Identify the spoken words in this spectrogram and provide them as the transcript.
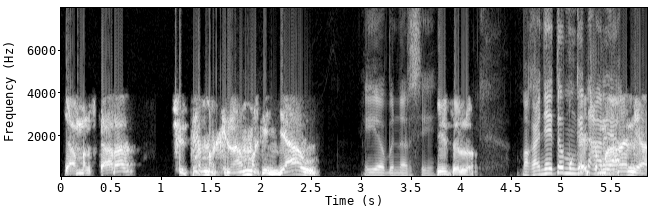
zaman sekarang shootnya makin lama makin jauh Iya benar sih. gitu loh. Makanya itu mungkin Kayak area ya,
